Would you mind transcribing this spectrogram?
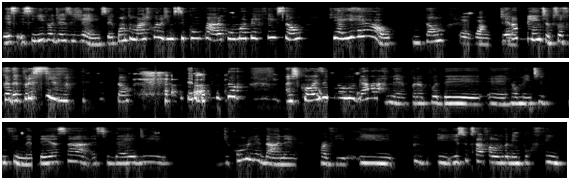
Esse, esse nível de exigência. E quanto mais quando a gente se compara com uma perfeição que é irreal. Então, Exato. geralmente a pessoa fica depressiva. Então, as coisas no lugar, né, para poder é, realmente, enfim, né, ter essa, essa ideia de, de como lidar, né, com a vida. E, e isso que você estava falando também, por fim,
